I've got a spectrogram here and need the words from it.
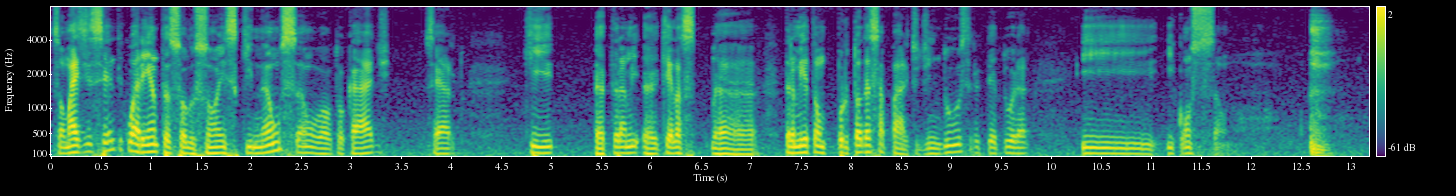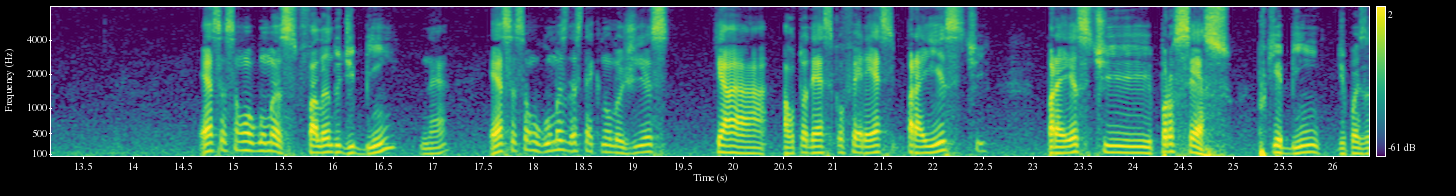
São mais de 140 soluções que não são o AutoCAD, certo? Que, uh, que elas uh, tramitam por toda essa parte de indústria, arquitetura e, e construção. Essas são algumas, falando de BIM, né? essas são algumas das tecnologias que a Autodesk oferece para este, este processo. Porque BIM, depois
